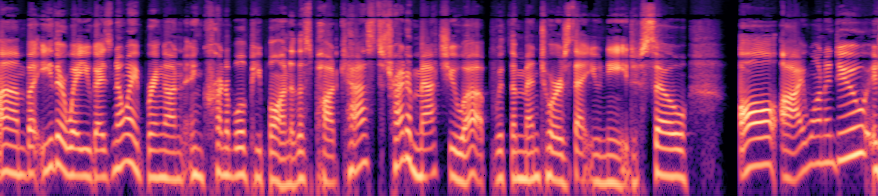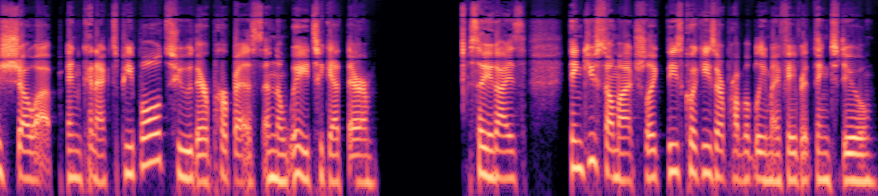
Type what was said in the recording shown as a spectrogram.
Um, but either way, you guys know I bring on incredible people onto this podcast to try to match you up with the mentors that you need. So all I want to do is show up and connect people to their purpose and the way to get there. So you guys, thank you so much. Like these quickies are probably my favorite thing to do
